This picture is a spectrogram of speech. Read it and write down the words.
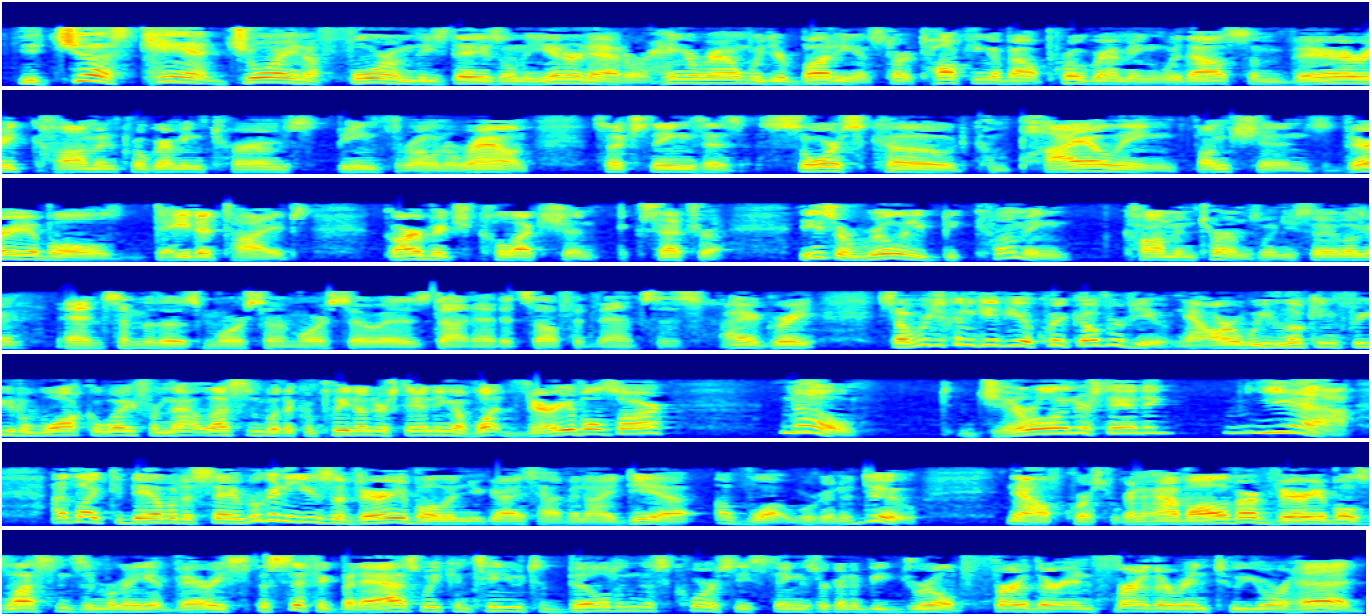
You just can't join a forum these days on the internet or hang around with your buddy and start talking about programming without some very common programming terms being thrown around. Such things as source code, compiling, functions, variables, data types, garbage collection, etc. These are really becoming common terms, wouldn't you say, Logan? And some of those more so and more so as .NET itself advances. I agree. So we're just going to give you a quick overview. Now, are we looking for you to walk away from that lesson with a complete understanding of what variables are? No. General understanding? Yeah. I'd like to be able to say we're going to use a variable and you guys have an idea of what we're going to do. Now, of course, we're going to have all of our variables lessons and we're going to get very specific, but as we continue to build in this course, these things are going to be drilled further and further into your head.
